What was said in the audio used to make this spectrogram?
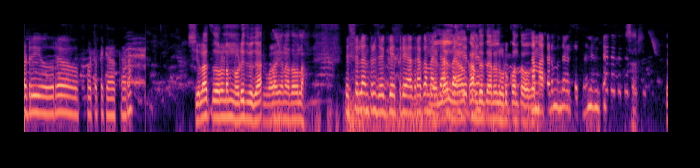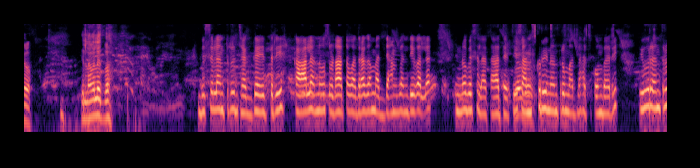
ನೋಡ್ರಿ ಇವ್ರು ಫೋಟೋ ತೆಗಿತಾರ ಶಿಲಾತೋರಣಂ ನೋಡಿದ್ವಿ ಈಗ. ಒಳಗ ಏನದಾವಲ್ಲ ಬಿಸಿಲು ಅಂತೂ ಜಗ್ಗಿ ಐತ್ರಿ ಅದ್ರಾಗ ಮಧ್ಯಾಹ್ನ ಎಲ್ಲೆಲ್ಲಿ ನ್ಯಾವ್ ಬಂದಿದ್ರಿ ಕಾಣ್ತೈತೆ ಅಲ್ಲೆಲ್ಲಿ ಹುಡ್ಕೊಂತ ಹೋಗ? ನಾ ಮಾತಾಡೋ ಮುಂದೆ ಇರ್ತೈತಿ ನಿಮ್ಗೆ. ಸರಿ ಹೇಳು. ಇಲ್ಲಿ ನಾವೆಲ್ಲ ಐತ್ ಬಾ ಬಿಸಿಲಂತ್ರು ಜಗ್ಗ ಐತ್ರಿ ಕಾಲನ್ನು ಸುಡಾತವ ಅದ್ರಾಗ ಮಧ್ಯಾಹ್ನ ಬಂದಿವಲ್ಲ ಇನ್ನೂ ಬಿಸಿಲತ್ತಾತೈತಿ ಸನ್ಸ್ಕ್ರೀನ್ ಅಂತೂ ಮೊದ್ಲ ಹಚ್ಕೊಂಬರ್ರಿ ಇವ್ರಂತ್ರು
